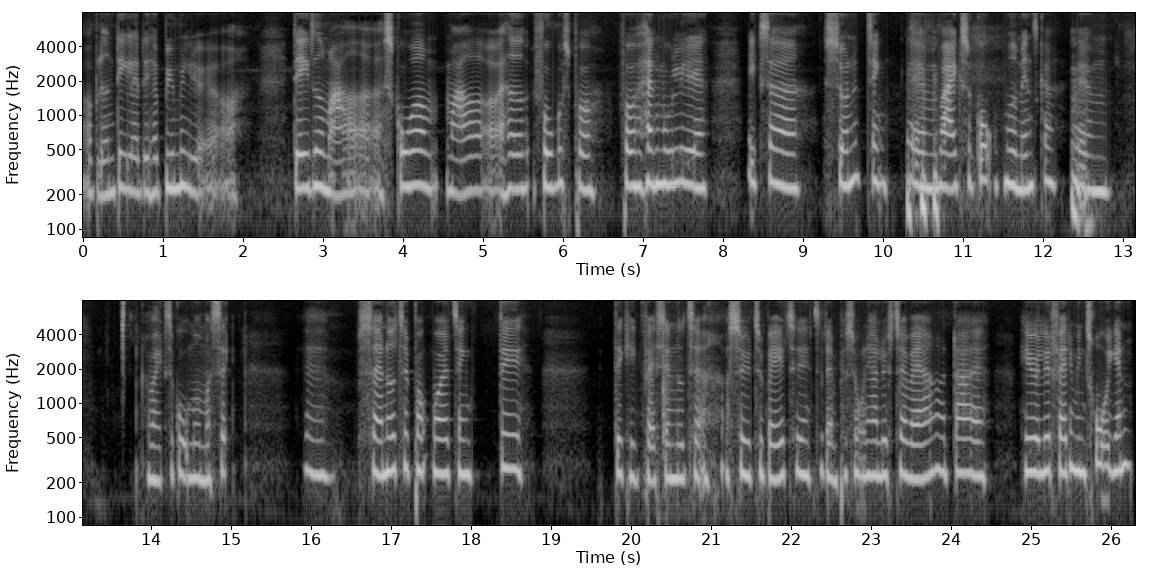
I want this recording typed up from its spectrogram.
og blevet en del af det her bymiljø, og datet meget, og scoret meget, og havde fokus på, på alle mulige ikke så sunde ting. øhm, var ikke så god mod mennesker. Mm. Øhm, var ikke så god mod mig selv. Øhm, så jeg nået til et punkt, hvor jeg tænkte, det, det kan ikke passe. Jeg er nødt til at, at søge tilbage til, til den person, jeg har lyst til at være. Og der øh, hæver jeg lidt fat i min tro igen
